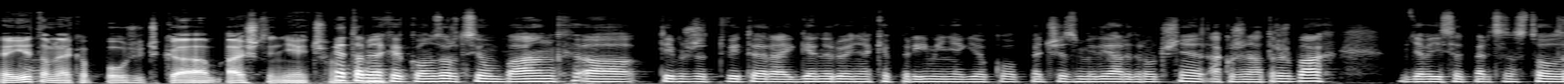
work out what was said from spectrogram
Hej, je tam nejaká požička a ešte niečo. Je tam nejaké konzorcium bank a tým, že Twitter aj generuje nejaké príjmy niekde okolo 5-6 miliard ročne, akože na tržbách, 90% z toho z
